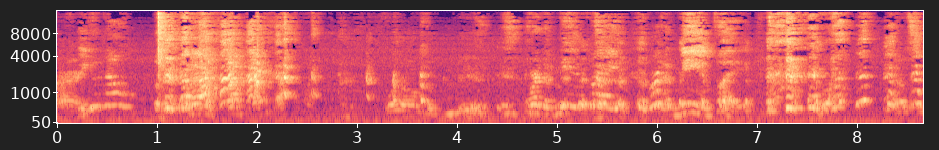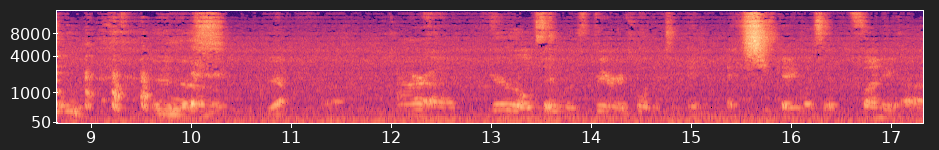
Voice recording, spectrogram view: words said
Right. you know Where are the men? where the men play? Where the men play? Absolutely. And uh, yeah, Our uh, girls, it was very important to me, and she gave us a funny uh,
